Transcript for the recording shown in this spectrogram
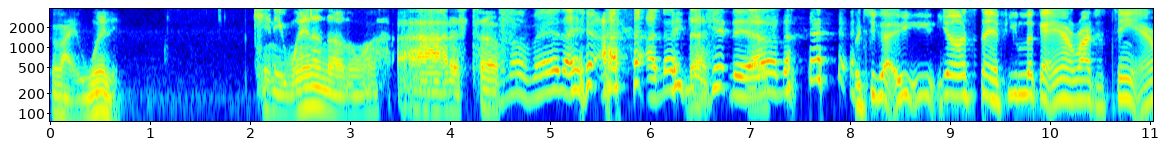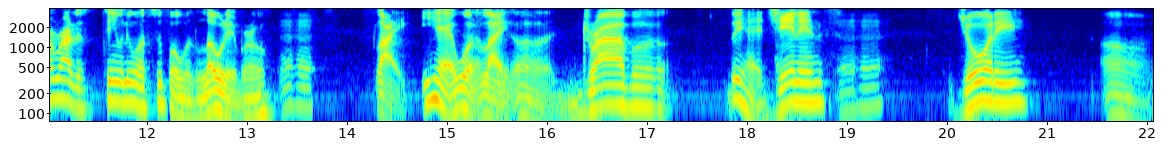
Like win it. Can he win another one? Ah, that's tough. No man, Like, I, I know he can That's- get there. I don't know. But you got you, you you know what I'm saying. If you look at Aaron Rodgers' team, Aaron Rodgers' team when he won Super Bowl was loaded, bro. Mhm. Like he had what, like uh driver. They had Jennings, Mhm. Jordy, um,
